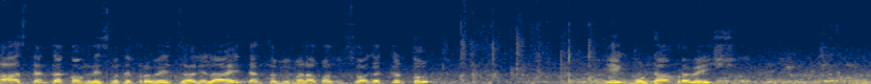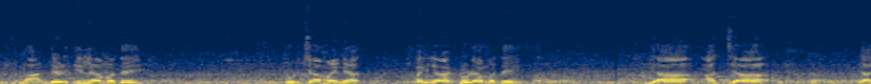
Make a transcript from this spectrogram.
आज त्यांचा काँग्रेसमध्ये प्रवेश झालेला आहे. त्यांचं मी मनापासून स्वागत करतो. एक मोठा प्रवेश नांदेड जिल्ह्यामध्ये पुढच्या महिन्यात पहिल्या आठवड्यामध्ये या आजच्या या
